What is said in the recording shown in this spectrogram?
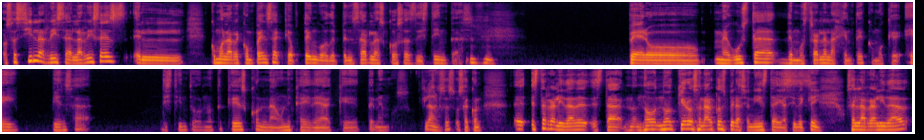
o sea, sí la risa, la risa es el, como la recompensa que obtengo de pensar las cosas distintas. Pero me gusta demostrarle a la gente como que, hey, piensa distinto, no te quedes con la única idea que tenemos. Claro. o sea, con eh, esta realidad está, no, no, quiero sonar conspiracionista y así de que, o sea, la realidad,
